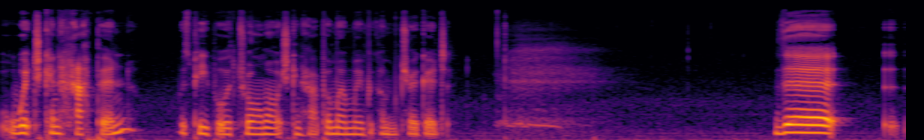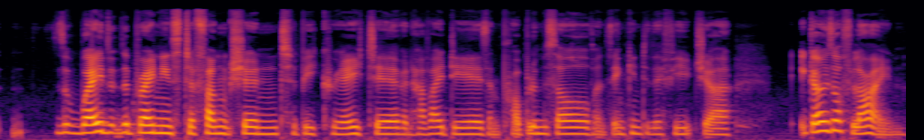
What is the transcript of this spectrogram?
which can happen with people with trauma, which can happen when we become triggered. The the way that the brain needs to function to be creative and have ideas and problem solve and think into the future, it goes offline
